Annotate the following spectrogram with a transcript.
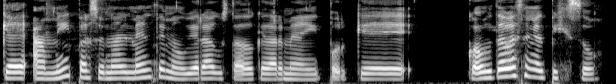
que a mí personalmente me hubiera gustado quedarme ahí porque cuando te ves en el piso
